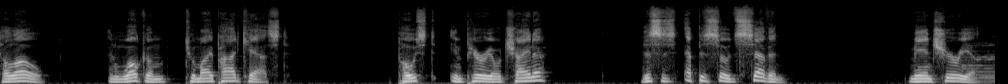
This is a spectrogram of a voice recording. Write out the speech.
Hello, and welcome to my podcast, Post Imperial China. This is episode 7 Manchuria.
